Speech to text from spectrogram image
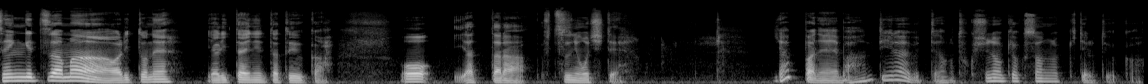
先月はまあ割とね、やりたいネタというか、をやったら普通に落ちて。やっぱね、バウンティーライブってなんか特殊なお客さんが来てるというか、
